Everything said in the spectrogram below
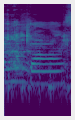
Ayan, guys.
